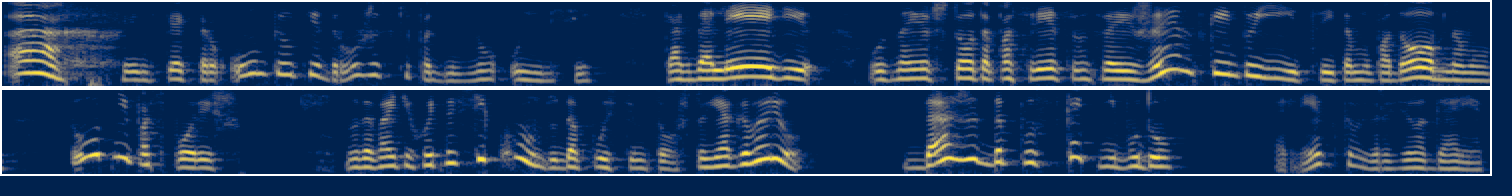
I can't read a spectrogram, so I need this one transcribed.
Ах, инспектор Умпелти дружески подмигнул Уимси. Когда леди узнает что-то посредством своей женской интуиции и тому подобному, тут не поспоришь. Ну, давайте хоть на секунду допустим то, что я говорю. Даже допускать не буду, — резко возразила Гарриет.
